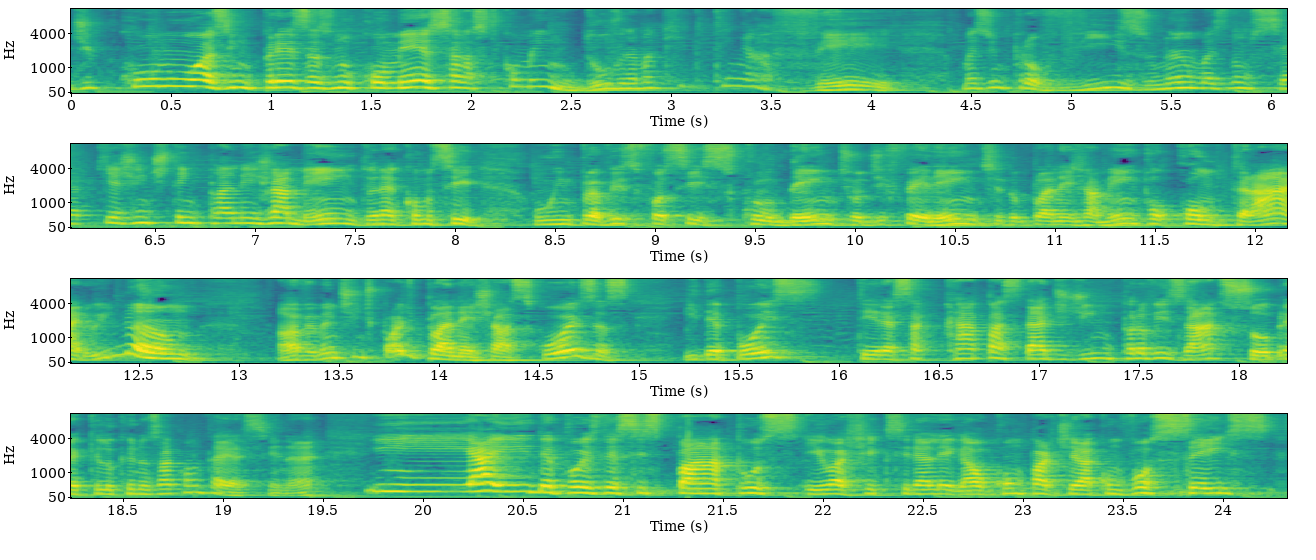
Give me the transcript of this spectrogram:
de como as empresas no começo elas ficam meio em dúvida, mas o que, que tem a ver? Mas o improviso, não, mas não sei, aqui a gente tem planejamento, né? Como se o improviso fosse excludente ou diferente do planejamento, ou contrário, e não. Obviamente a gente pode planejar as coisas e depois ter essa capacidade de improvisar sobre aquilo que nos acontece, né? E aí, depois desses papos, eu achei que seria legal compartilhar com vocês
